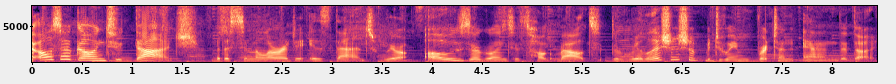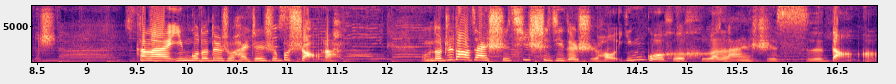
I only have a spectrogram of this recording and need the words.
We're also going to Dutch, but the similarity is that we're also going to talk about the relationship between Britain and the Dutch. 看来英国的对手还真是不少呢。我们都知道，在十七世纪的时候，英国和荷兰是死党啊，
